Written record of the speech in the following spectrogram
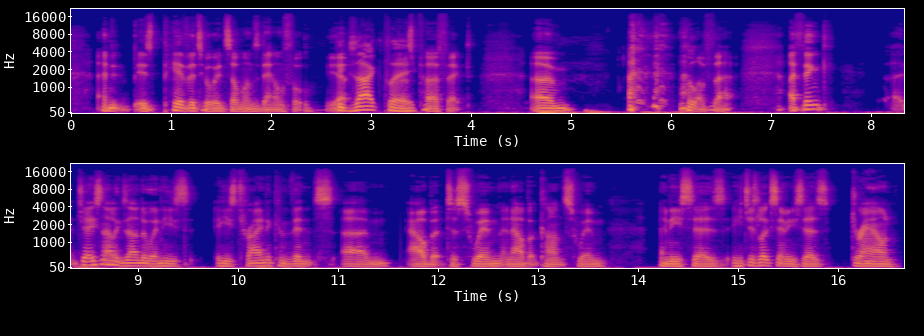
and it is pivotal in someone's downfall. Yeah, Exactly. That's perfect. Um, I love that. I think Jason Alexander, when he's he's trying to convince um, Albert to swim, and Albert can't swim, and he says he just looks at him and he says drown,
